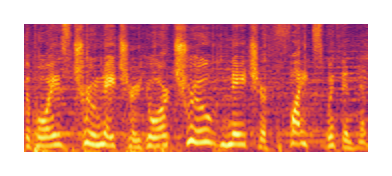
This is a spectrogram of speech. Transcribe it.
The boy's true nature, your true nature, fights within him.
